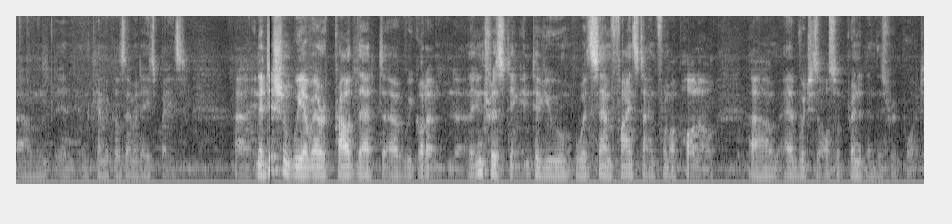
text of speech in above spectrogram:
um, in, in chemicals M&A space. Uh, in addition, we are very proud that uh, we got a, an interesting interview with Sam Feinstein from Apollo, um, which is also printed in this report.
